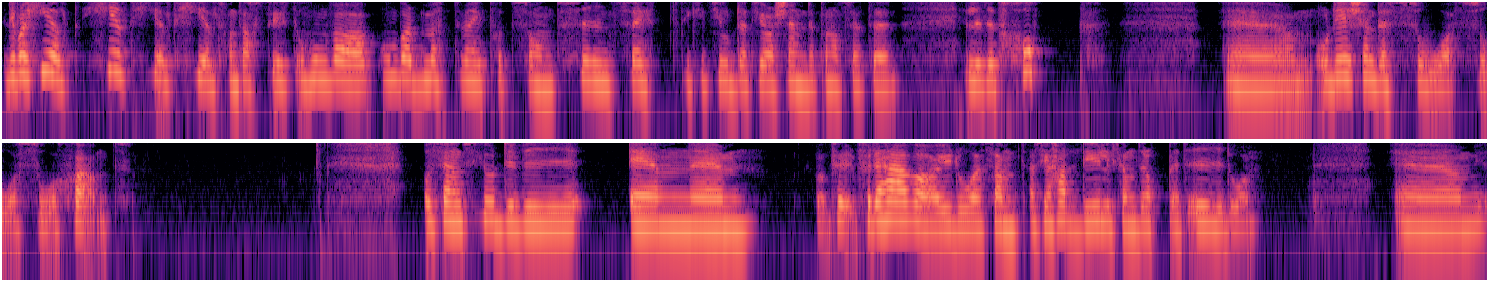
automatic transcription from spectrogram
Det var helt, helt, helt, helt fantastiskt och hon var, hon bara bemötte mig på ett sånt fint sätt, vilket gjorde att jag kände på något sätt ett, ett litet hopp. Um, och det kändes så, så, så skönt. Och sen så gjorde vi en, ehm, för, för det här var ju då samt, alltså jag hade ju liksom droppet i då. Um,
